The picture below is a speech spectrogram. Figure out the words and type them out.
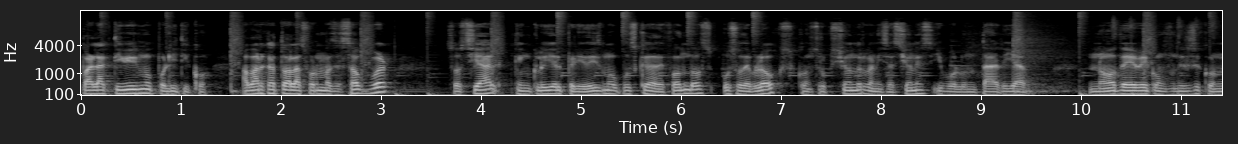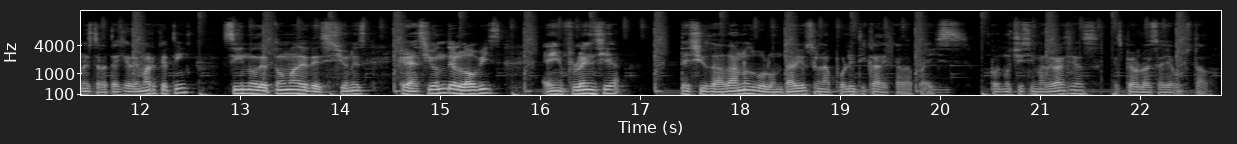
para el activismo político. Abarca todas las formas de software social que incluye el periodismo, búsqueda de fondos, uso de blogs, construcción de organizaciones y voluntariado. No debe confundirse con una estrategia de marketing, sino de toma de decisiones, creación de lobbies e influencia de ciudadanos voluntarios en la política de cada país. Pues muchísimas gracias, espero les haya gustado.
